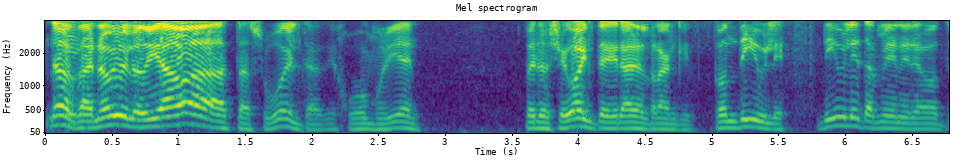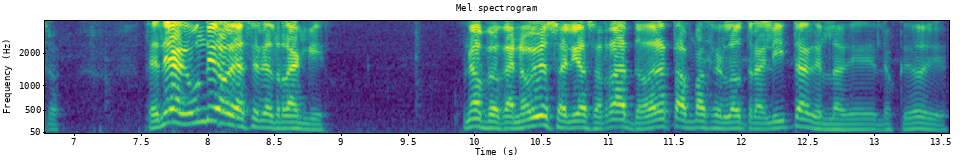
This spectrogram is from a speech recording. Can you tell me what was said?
No, Eh, Canovio lo odiaba hasta su vuelta, que jugó muy bien. Pero llegó a integrar el ranking. Con Dible. Dible también era otro. Tendría que un día voy a hacer el ranking. No, pero Canovio salió hace rato. Ahora está más en la otra lista que en la que los que odio.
